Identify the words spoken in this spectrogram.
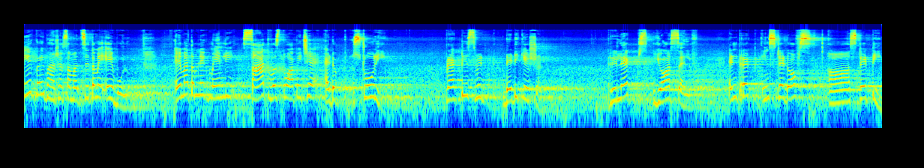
એ કઈ ભાષા સમજશે? તમે એ બોલો. એમાં તમને મેઇનલી સાત વસ્તુ આપી છે add story practice with dedication relax yourself interact instead of stating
